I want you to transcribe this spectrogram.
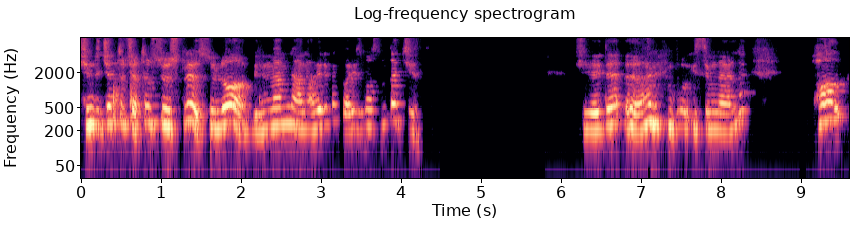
Şimdi çatır çatır süslü, sülo, bilmem ne hani herifin karizmasını da çizdi. Şeyde e, hani bu isimlerle halk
